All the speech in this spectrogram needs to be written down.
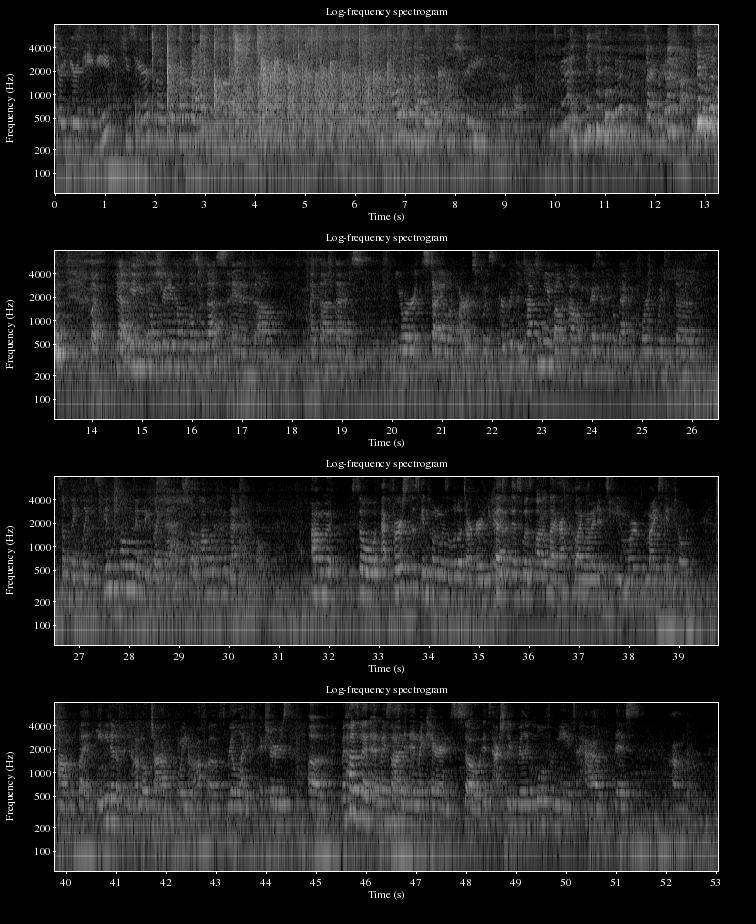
Sure to hear is Amy. She's here, so it's her back. How was the process illustrating this book? It was good. Sorry to put you on the spot. but yeah, Amy's illustrated a couple books with us, and um, I thought that your style of art was perfect. And talk to me about how you guys had to go back and forth with the some things like the skin tone and things like that. So how, how did that come about? Um, so at first the skin tone was a little darker and because Yeah. this was autobiographical, I wanted it to be more of my skin tone. Um, but Amy did a phenomenal job going off of real life pictures of my husband and my son and my parents. So it's actually really cool for me to have this um,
